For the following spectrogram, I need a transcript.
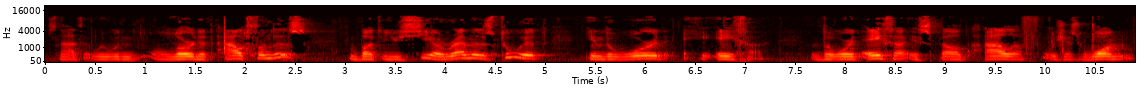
It's not we wouldn't learn it out from this, but you see a remez to it in the word eicha. The word eicha is spelled aleph, which is one,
